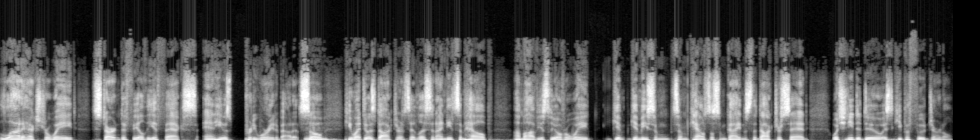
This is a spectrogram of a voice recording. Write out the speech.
a lot of extra weight, starting to feel the effects, and he was pretty worried about it. So Mm-hmm. he went to his doctor and said, "Listen, I need some help. I'm obviously overweight. Give give me some some counsel, some guidance." The doctor said, "What you need to do is keep a food journal,"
